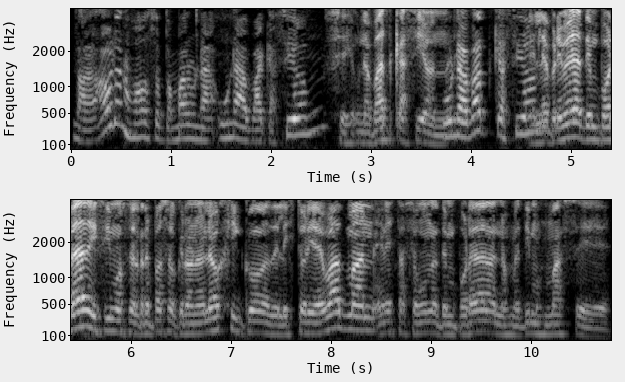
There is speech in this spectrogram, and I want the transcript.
Nada, ahora nos vamos a tomar una, una vacación. Sí, una vacación. Una vacación. En la primera temporada hicimos el repaso cronológico de la historia de Batman. En esta segunda temporada nos metimos más eh,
